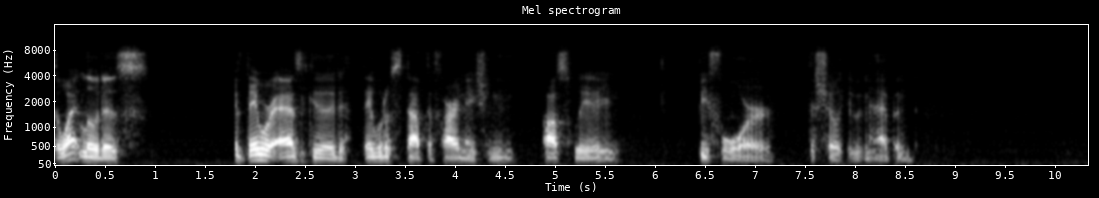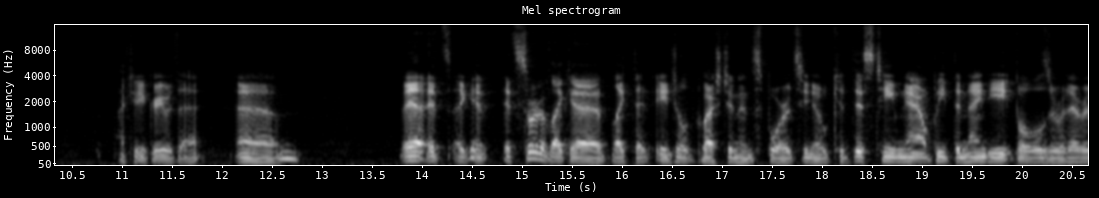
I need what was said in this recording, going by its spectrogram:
The White Lotus, if they were as good, they would have stopped the Fire Nation possibly before the show even happened. I could agree with that. Um, yeah, it's again, it's sort of like a like that age old question in sports. You know, could this team now beat the '98 Bulls or whatever?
